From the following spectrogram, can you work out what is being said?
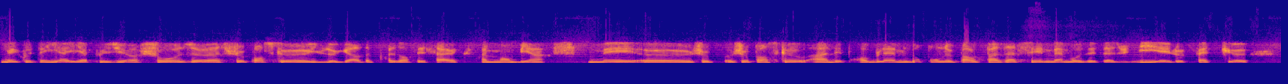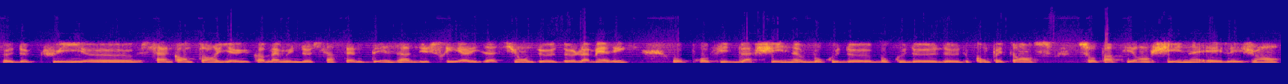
Mais écoutez, il y, a, a, plusieurs choses. Je pense qu'il le garde de présenter ça extrêmement bien. Mais euh, je, je, pense qu'un des problèmes dont on ne parle pas assez, même aux États-Unis, est le fait que euh, depuis euh, 50 ans, il y a eu quand même une certaine désindustrialisation de, l'Amérique au profit de la Chine. Beaucoup de compétences sont partis en Chine et les gens,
